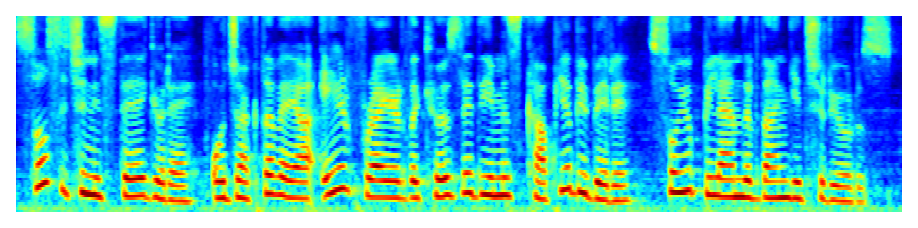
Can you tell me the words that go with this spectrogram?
Sos için isteğe göre ocakta veya air fryer'da közlediğimiz kapya biberi soyup blenderdan geçiriyoruz.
